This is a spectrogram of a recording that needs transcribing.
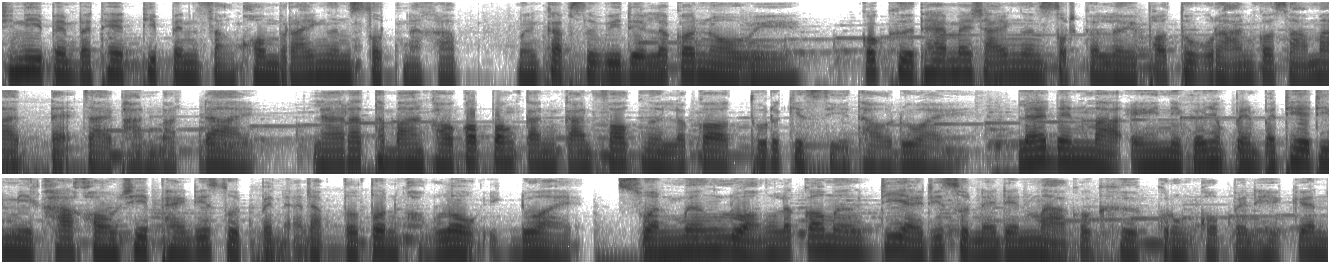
ที่นี่เป็นประเทศที่เป็นสังคมไร้เงินสดนะครับ เหมือนกับสวีเดนแล้วก็นอร์เวย์ ก็คือแทบไม่ใช้เงินสดกันเลยเพราะทุกร้านก็สามารถแตะจ่ายผ่านบัตรได้ และรัฐบาลเขาก็ป้องกันการฟอกเงินแล้วก็ธุรกิจสีเทาด้วย และเดนมาร์กเองนี่ก็ยังเป็นประเทศที่มีค่าครองชีพแพงที่สุดเป็นอันดับต้นๆของโลกอีกด้วย ส่วนเมืองหลวงแล้วก็เมืองที่ใหญ่ที่สุดในเดนมาร์กก็คือกรุงโคเปนเฮเกน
